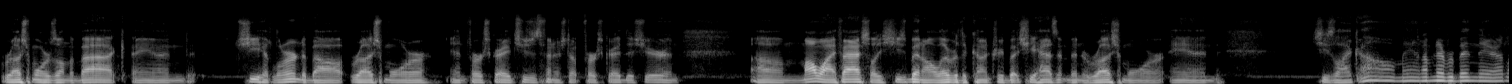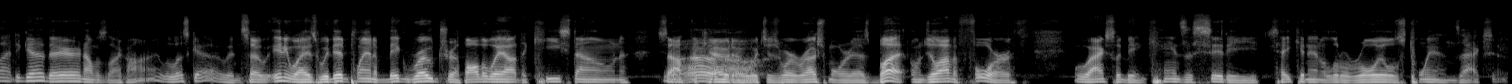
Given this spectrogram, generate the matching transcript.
Rushmore's on the back and she had learned about Rushmore in first grade. She just finished up first grade this year and um, my wife Ashley, she's been all over the country, but she hasn't been to Rushmore. And she's like, "Oh man, I've never been there. I'd like to go there." And I was like, "All right, well, let's go." And so, anyways, we did plan a big road trip all the way out to Keystone, South Wow. Dakota, which is where Rushmore is. But on July the fourth, we will actually be in Kansas City, taking in a little Royals Twins action.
